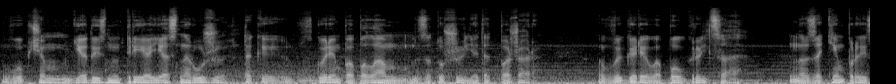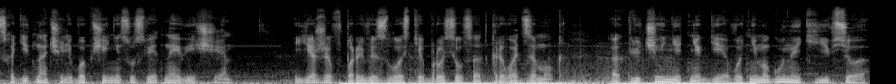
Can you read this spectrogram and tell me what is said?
В общем, дед изнутри, а я снаружи, так и с горем пополам затушили этот пожар. Выгорело пол крыльца, но затем происходить начали вообще несусветные вещи – я же в порыве злости бросился открывать замок. А ключей нет нигде, вот не могу найти и все.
